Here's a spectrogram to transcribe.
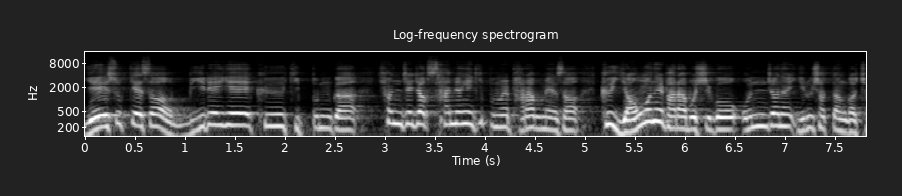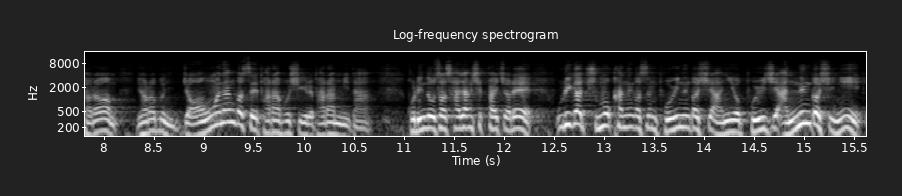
예수께서 미래의 그 기쁨과 현재적 사명의 기쁨을 바라보면서 그 영혼을 바라보시고 온전을 이루셨던 것처럼 여러분 영원한 것을 바라보시기를 바랍니다. 고린도서 4장 18절에 우리가 주목하는 것은 보이는 것이 아니요 보이지 않는 것이니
